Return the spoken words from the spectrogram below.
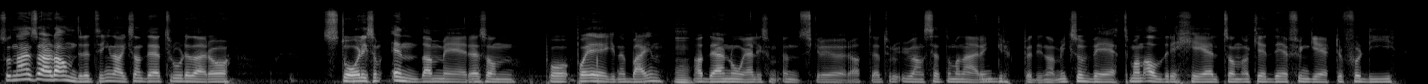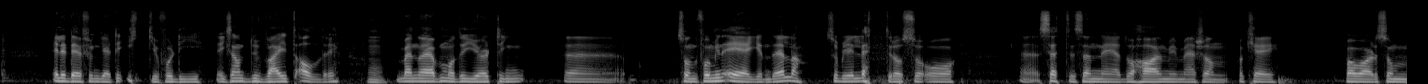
Så nei, så er det andre ting, da. Ikke sant? Det jeg tror det der å stå liksom enda mer sånn på, på egne bein, Mm. at det er noe jeg liksom ønsker å gjøre. At jeg tror uansett når man er i en gruppedynamikk, så vet man aldri helt sånn OK, det fungerte fordi Eller det fungerte ikke fordi. Ikke sant? Du veit aldri. Mm. Men når jeg på en måte gjør ting eh, sånn for min egen del, da, så blir det lettere også å eh, sette seg ned og ha en mye mer sånn OK, hva var det som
